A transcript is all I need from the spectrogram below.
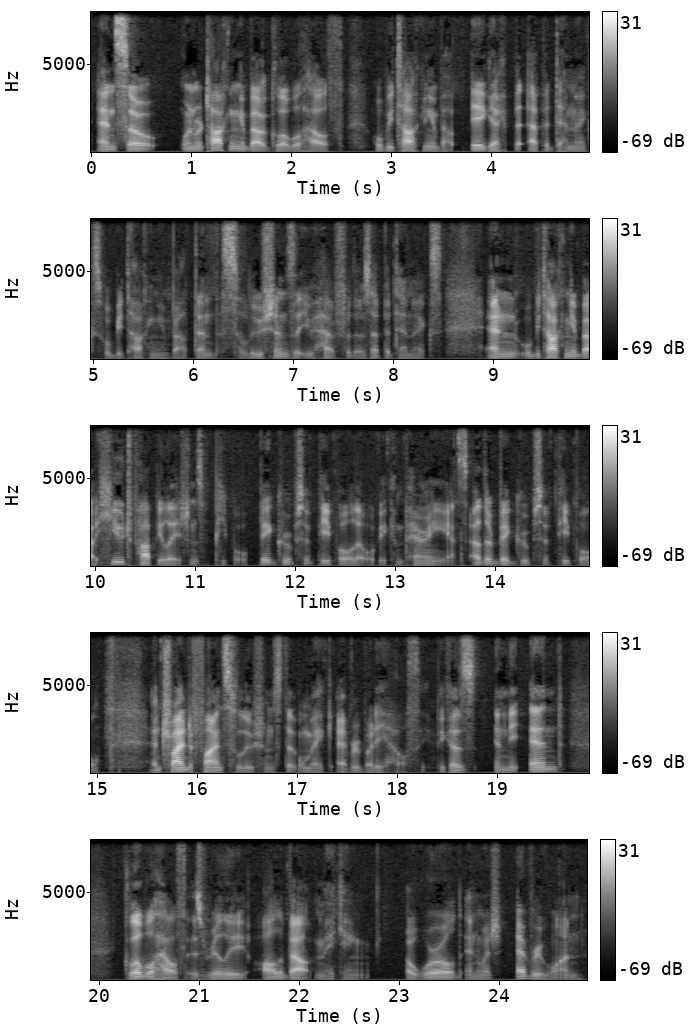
And so when we're talking about global health, we'll be talking about big ep- epidemics. We'll be talking about then the solutions that you have for those epidemics. And we'll be talking about huge populations of people, big groups of people that we'll be comparing against other big groups of people and trying to find solutions that will make everybody healthy. Because in the end, global health is really all about making a world in which everyone,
